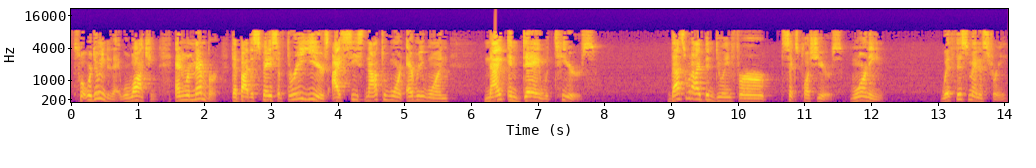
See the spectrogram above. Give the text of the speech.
That's what we're doing today. We're watching. And remember that by the space of three years I ceased not to warn everyone night and day with tears. That's what I've been doing for six plus years. Warning with this ministry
